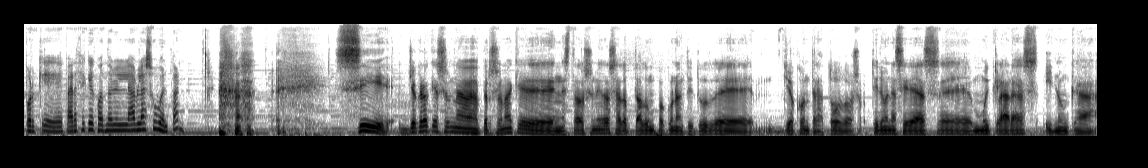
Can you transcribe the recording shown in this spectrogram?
porque parece que cuando él habla sube el pan. Sí, yo creo que es una persona que en Estados Unidos ha adoptado un poco una actitud de yo contra todos. Tiene unas ideas eh, muy claras y nunca,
